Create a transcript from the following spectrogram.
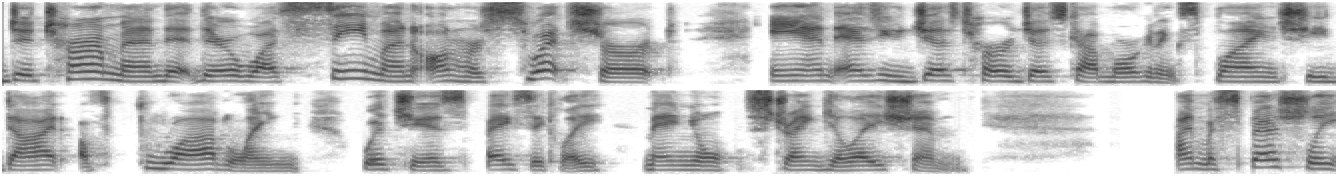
determined that there was semen on her sweatshirt. And as you just heard Joe Scott Morgan explain, she died of throttling, which is basically manual strangulation. I'm especially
